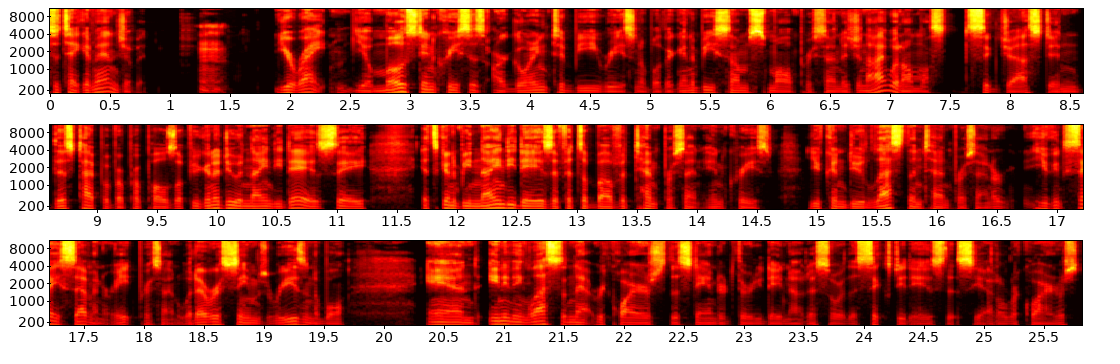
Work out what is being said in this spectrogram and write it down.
to take advantage of it. Mhm. You're right. You know, most increases are going to be reasonable. They're going to be some small percentage. And I would almost suggest in this type of a proposal, if you're going to do in 90 days, say it's going to be 90 days if it's above a 10% increase. You can do less than 10%, or you can say 7 or 8%, whatever seems reasonable. And anything less than that requires the standard 30 day notice or the 60 days that Seattle requires.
